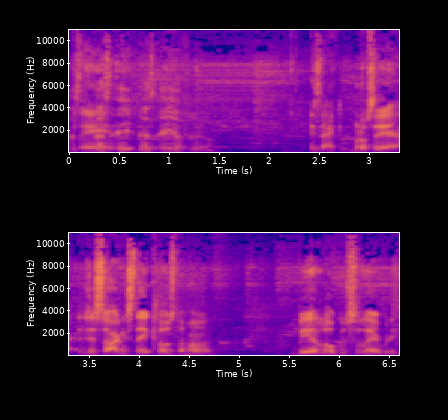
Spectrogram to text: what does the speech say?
That's, And- that's, a, that's AFL. Exactly. But I'm saying just so I can stay close to home, be a local celebrity,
